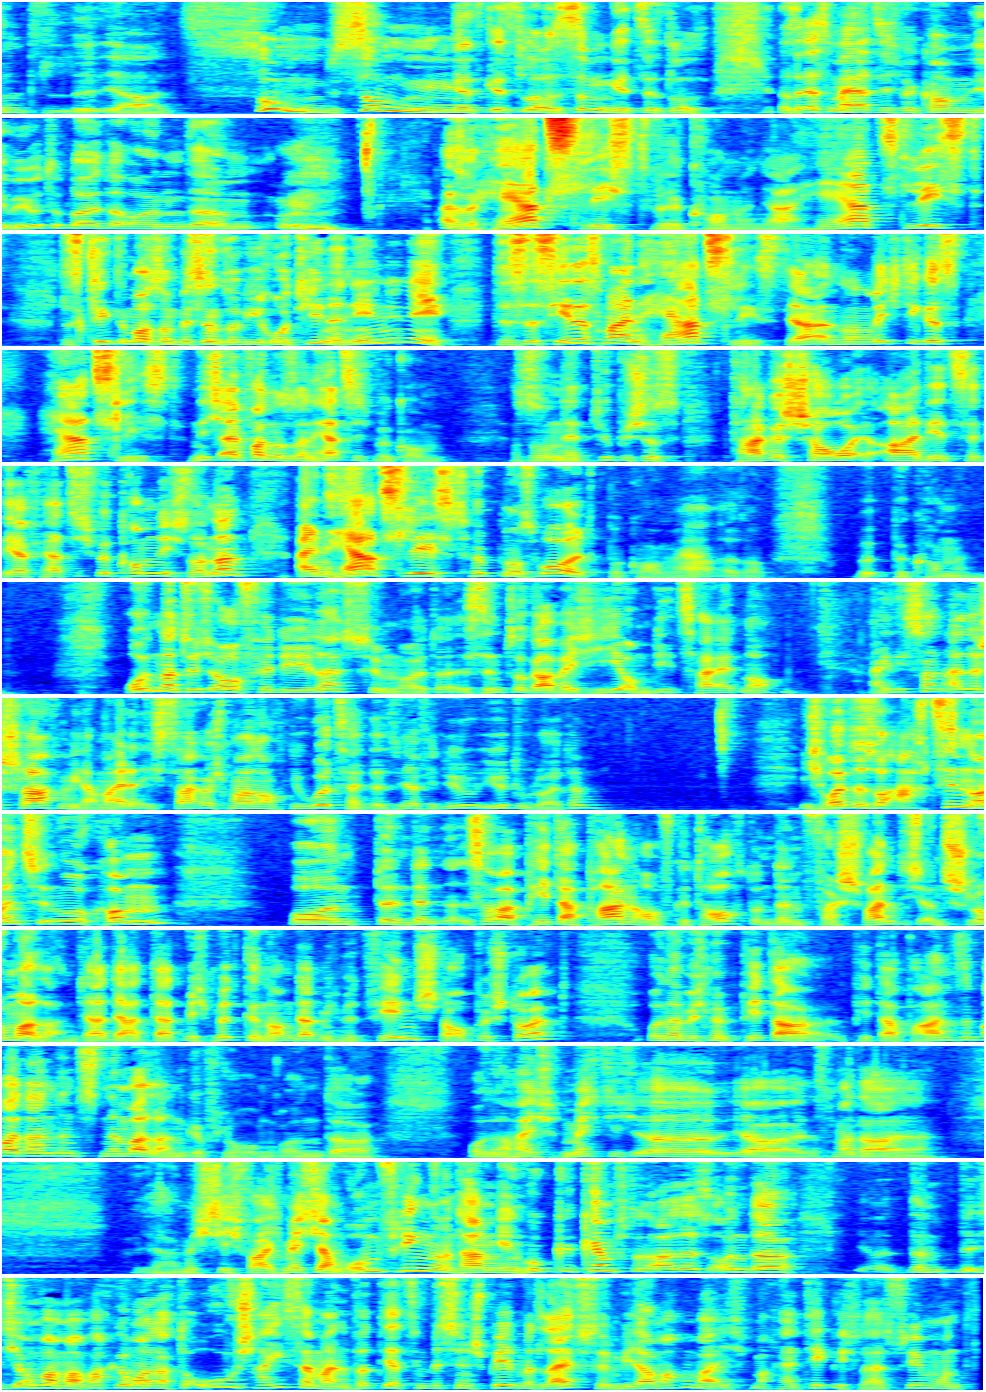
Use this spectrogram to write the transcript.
Und ja, summ, summ, jetzt geht's los, summ geht's jetzt los. Also erstmal herzlich willkommen, liebe YouTube-Leute und ähm, also herzlichst willkommen, ja, herzlichst. Das klingt immer so ein bisschen so wie Routine. Nee, nee, nee. Das ist jedes Mal ein Herzlichst, ja, also ein richtiges Herzlichst. Nicht einfach nur so ein herzlich willkommen. Also so ein typisches Tagesschau, ARD, ZDF, herzlich willkommen nicht, sondern ein Herzlichst Hypnos World bekommen, ja, also bekommen. Und natürlich auch für die Livestream-Leute. Es sind sogar welche hier um die Zeit noch. Eigentlich sollen alle schlafen wieder. Ich sage euch mal noch die Uhrzeit, ist wieder für die YouTube-Leute. Ich wollte so 18, 19 Uhr kommen und dann, dann, ist aber Peter Pan aufgetaucht und dann verschwand ich ins Schlummerland. Ja, der, der, hat mich mitgenommen, der hat mich mit Feenstaub bestäubt und dann bin ich mit Peter, Peter Pan sind wir dann ins Nimmerland geflogen und, äh, und dann habe ich mächtig, äh, ja, erstmal da ja, mächtig war ich mächtig am Rumfliegen und haben gegen Hook gekämpft und alles. Und äh, dann bin ich irgendwann mal wach geworden und dachte, oh scheiße, man wird jetzt ein bisschen spät mit Livestream wieder machen, weil ich mache ja täglich Livestream und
